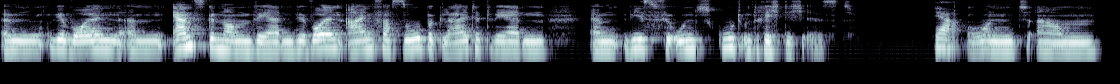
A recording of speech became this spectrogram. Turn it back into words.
Ähm, wir wollen ähm, ernst genommen werden. Wir wollen einfach so begleitet werden, ähm, wie es für uns gut und richtig ist. Ja. Und ähm,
